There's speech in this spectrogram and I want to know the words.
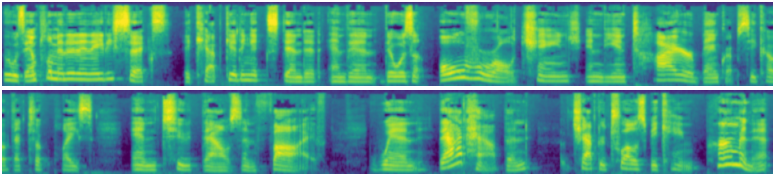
it was implemented in 86. It kept getting extended. And then there was an overall change in the entire bankruptcy code that took place in 2005. When that happened, Chapter 12 became permanent,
